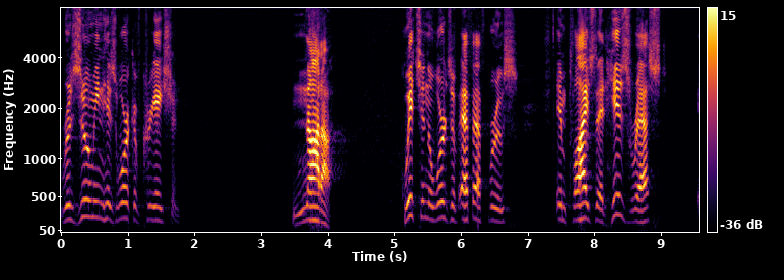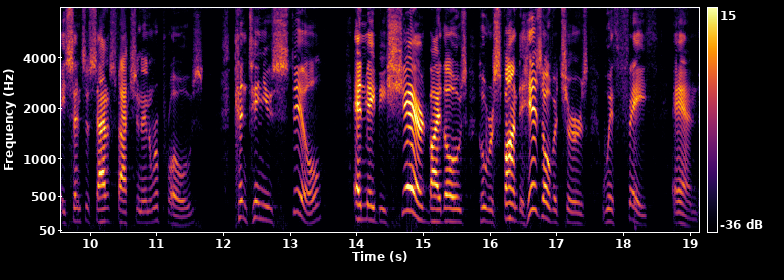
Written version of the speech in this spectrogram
resuming his work of creation? Nada. Which, in the words of F.F. F. Bruce, implies that his rest, a sense of satisfaction and repose, continues still and may be shared by those who respond to his overtures with faith and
